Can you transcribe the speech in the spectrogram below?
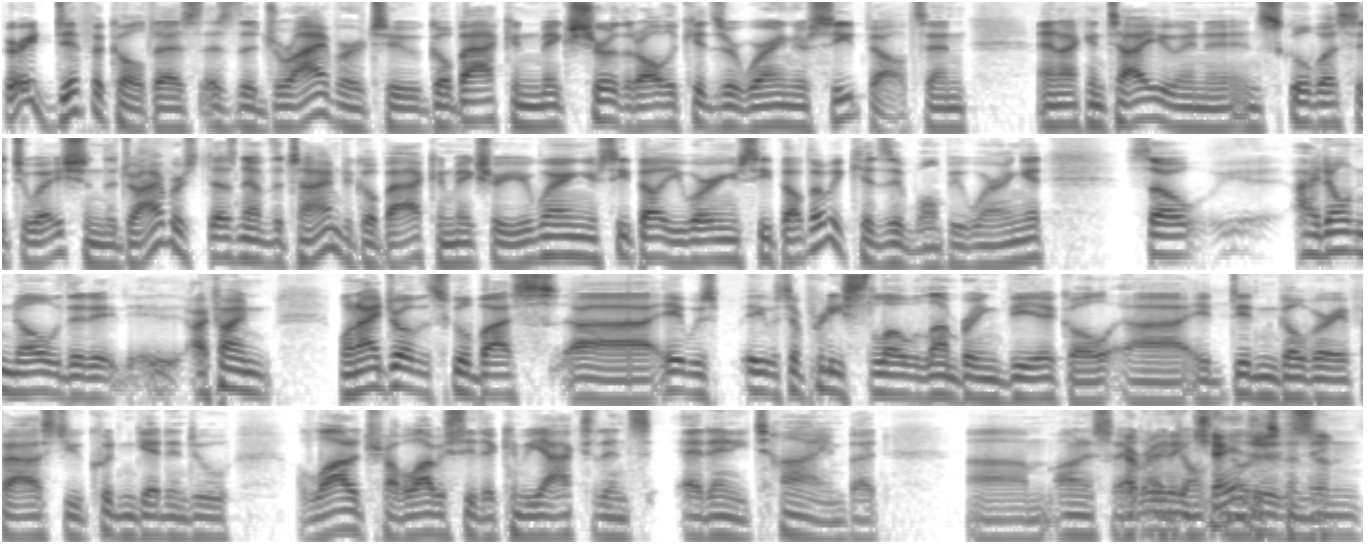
very difficult as, as the driver to go back and make sure that all the kids are wearing their seatbelts. And, and I can tell you, in a in school bus situation, the driver doesn't have the time to go back and make sure you're wearing your seatbelt, you're wearing your seatbelt. There'll be kids that won't be wearing it. So I don't know that it. I find when I drove the school bus, uh, it was it was a pretty slow, lumbering vehicle. Uh, it didn't go very fast. You couldn't get into a lot of trouble. Obviously, there can be accidents at any time, but um, honestly, everything I, I don't changes, and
